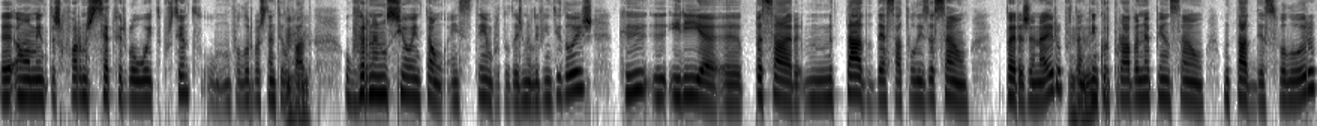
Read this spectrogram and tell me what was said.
uh, a um aumento das reformas de 7,8%, um valor bastante elevado. Uhum. O Governo anunciou então, em setembro de 2022, que uh, iria uh, passar metade dessa atualização para janeiro, portanto, uhum. incorporava na pensão metade desse valor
